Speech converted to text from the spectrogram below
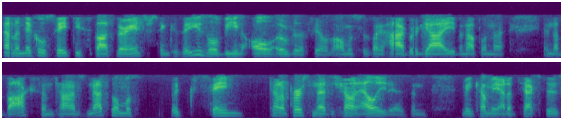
kind of nickel safety spot's very interesting because they use Levine all over the field, almost as like a hybrid guy, even up on the in the box sometimes, and that's almost the same kind of person that DeShon Elliott is. And I mean, coming out of Texas,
